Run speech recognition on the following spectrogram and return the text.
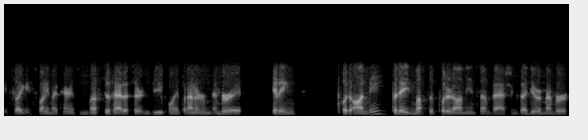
It's like it's funny. My parents must have had a certain viewpoint, but I don't remember it getting put on me. But they must have put it on me in some fashion because I do remember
